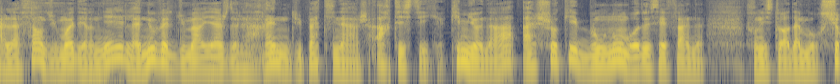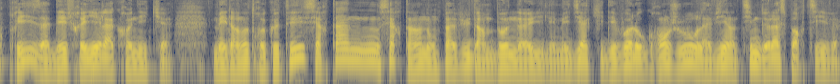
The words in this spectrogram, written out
À la fin du mois dernier, la nouvelle du mariage de la reine du patinage artistique Kim Yona a choqué bon nombre de ses fans. Son histoire d'amour surprise a défrayé la chronique. Mais d'un autre côté, certains, n'ont pas vu d'un bon œil les médias qui dévoilent au grand jour la vie intime de la sportive.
